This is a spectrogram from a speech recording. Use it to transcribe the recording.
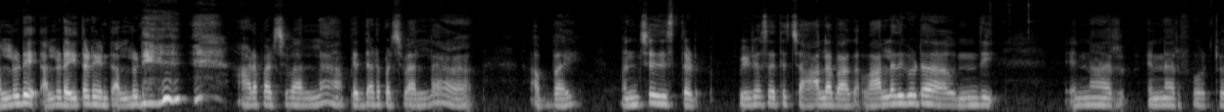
అల్లుడే అల్లుడు అవుతాడు ఏంటి అల్లుడే? ఆడపడిచి వాళ్ళ పెద్ద ఆడపడిచి వాళ్ళ అబ్బాయి మంచిగా తీస్తాడు. వీడియోస్ అయితే చాలా బాగా. వాళ్ళది కూడా ఉంది. ఎన్ఆర్ ఎన్ఆర్ ఫోటో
